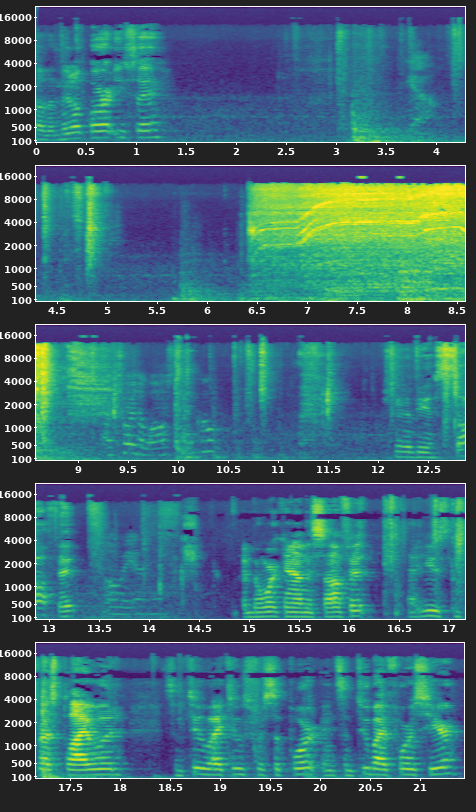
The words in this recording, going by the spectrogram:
So the middle part, you say? Yeah. That's where the walls gonna go? It's gonna be a soffit. Oh, yeah. I've been working on this soffit. I used compressed plywood, some 2x2s for support, and some 2x4s here.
